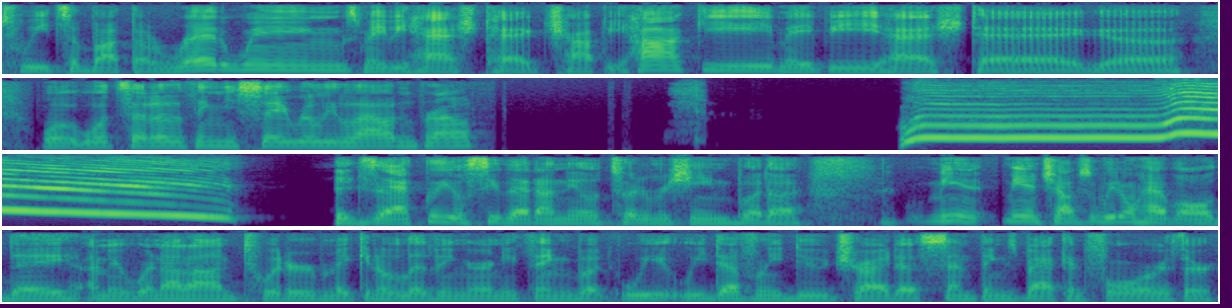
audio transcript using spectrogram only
tweets about the Red Wings, maybe hashtag choppy hockey, maybe hashtag uh, what, what's that other thing you say really loud and proud? Exactly. You'll see that on the old Twitter machine. But uh, me and me and Chops, we don't have all day. I mean, we're not on Twitter making a living or anything, but we, we definitely do try to send things back and forth. Or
